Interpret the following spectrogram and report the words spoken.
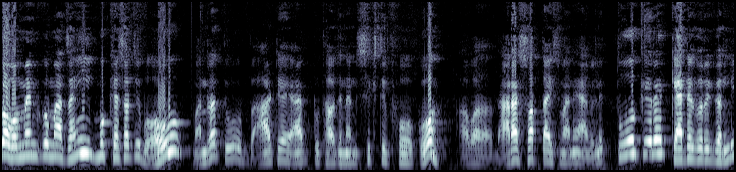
गभर्मेन्टकोमा चाहिँ मुख्य सचिव हो भनेर त्यो RTI act two thousand and sixty फोरको अब धारा सत्ताइसमा नै हामीले तोकेर क्याटेगोरिकल्ली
